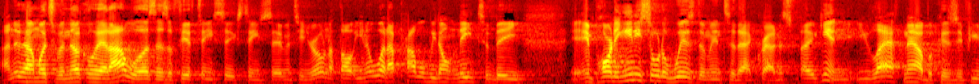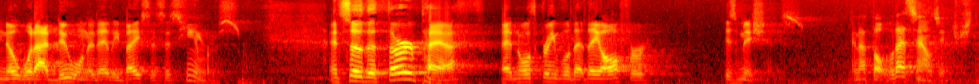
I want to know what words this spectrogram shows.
I knew how much of a knucklehead I was as a 15, 16, 17 year old, and I thought, you know what, I probably don't need to be imparting any sort of wisdom into that crowd. Again, you laugh now because if you know what I do on a daily basis, it's humorous. And so the third path at North Greenville that they offer is missions. And I thought, well, that sounds interesting.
